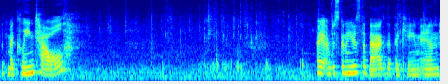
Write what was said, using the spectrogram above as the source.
With my clean towel. All right, I'm just gonna use the bag that they came in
